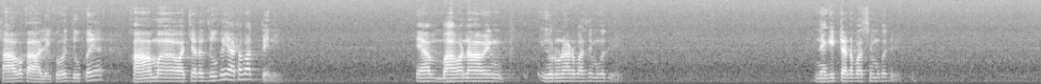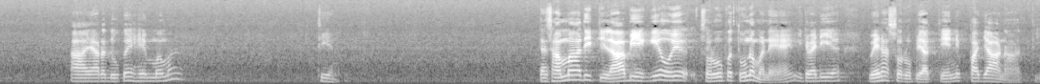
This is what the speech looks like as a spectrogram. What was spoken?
తాවකාලිකව දුකය කාමාවචර දුක යටපත් වෙන්නේ. එයා භාවනාවෙන් ඉවරුණාට පස්සේ මොකද වෙන්නේ? නැගිට්ටට පස්සේ මොකද වෙන්නේ? ආය අර දුක හැමම තියෙනවා. දැන් සම්මාදිට්ඨි ලාභියගේ ඔය ස්වરૂප තුනම නෑ. ඊට වැඩිය වෙනස් ස්වરૂපයක් තියෙන්නේ පජානාති.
